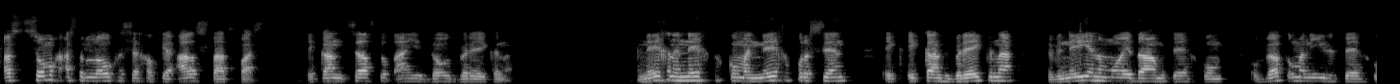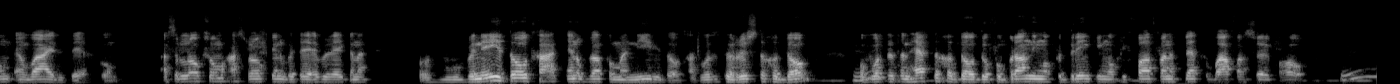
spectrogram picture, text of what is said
als sommige astrologen zeggen, oké, alles staat vast. Ik kan het zelfs tot aan je dood berekenen. 99,9% ik, ik kan het berekenen wanneer je een mooie dame tegenkomt, op welke manier je er tegenkomt en waar je er tegenkomt. Astroloog, sommige astrologen kunnen berekenen wanneer je doodgaat en op welke manier je doodgaat. Wordt het een rustige dood? Of wordt het een heftige dood door verbranding of verdrinking of je valt van een flatgebouw van 7 hoog? Hmm,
